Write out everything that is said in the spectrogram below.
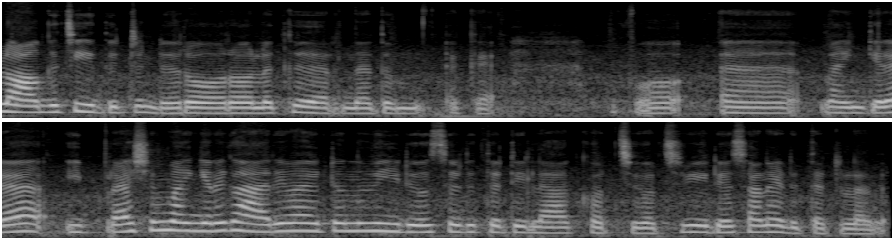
വ്ളോഗ് ചെയ്തിട്ടുണ്ട് റോറോയിൽ കയറുന്നതും ഒക്കെ. അപ്പോൾ ഭയങ്കര ഇപ്രാവശ്യം ഭയങ്കര കാര്യമായിട്ടൊന്നും വീഡിയോസ് എടുത്തിട്ടില്ല. കുറച്ച് കുറച്ച് വീഡിയോസാണ് എടുത്തിട്ടുള്ളത്.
